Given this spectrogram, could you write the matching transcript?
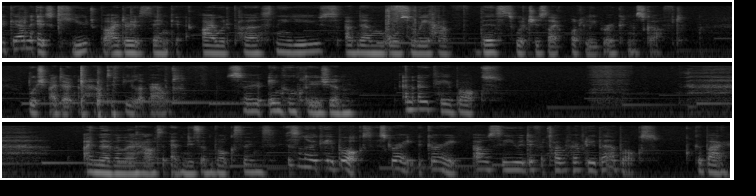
again it's cute but I don't think I would personally use and then also we have this which is like oddly broken and scuffed which I don't know how to feel about. So in conclusion, an okay box. I never know how to end these unboxings. It's an okay box, it's great, great. I'll see you a different time of hopefully a better box. Goodbye.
